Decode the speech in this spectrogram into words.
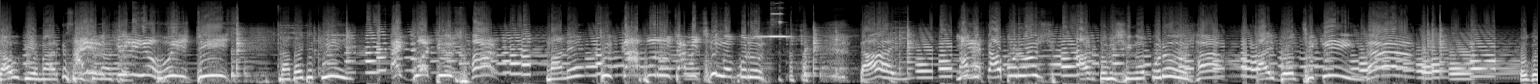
যাও গিয়ে মায়ের কাছে দাদা এটা কি? সর। মানে? তুই কাপুরুষ আমি সিংহ পুরুষ তাই? আমি কাপুরুষ আর তুমি সিংহ পুরুষ হ্যাঁ। তাই বলছি কি? হ্যাঁ। ওগো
